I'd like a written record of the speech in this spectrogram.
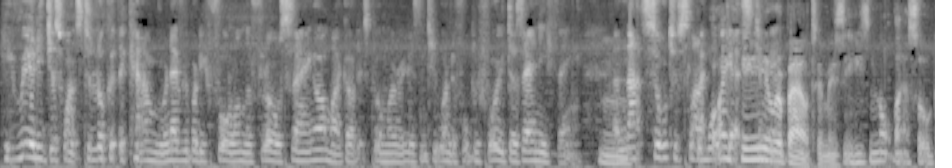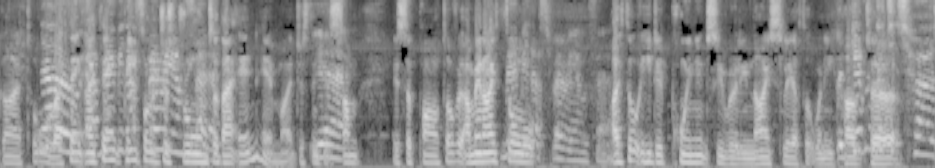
he really just wants to look at the camera and everybody fall on the floor saying, "Oh my God, it's Bill Murray, isn't he wonderful?" Before he does anything, mm. and that sort of slightly. But what I hear about him is he's not that sort of guy at all. No, I think I think people are just drawn to that in him. I just think yeah. it's some it's a part of it. I mean, I thought maybe that's very unfair. I thought he did poignancy really nicely. I thought when he but hugged her, her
